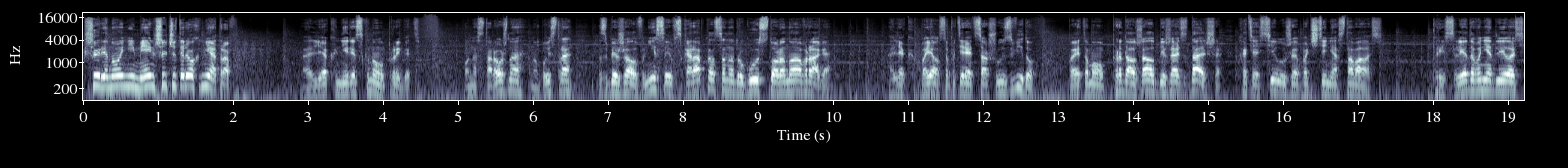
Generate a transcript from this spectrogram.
шириной не меньше 4 метров. Олег не рискнул прыгать. Он осторожно, но быстро сбежал вниз и вскарабкался на другую сторону оврага. Олег боялся потерять Сашу из виду, поэтому продолжал бежать дальше, хотя сил уже почти не оставалось. Преследование длилось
